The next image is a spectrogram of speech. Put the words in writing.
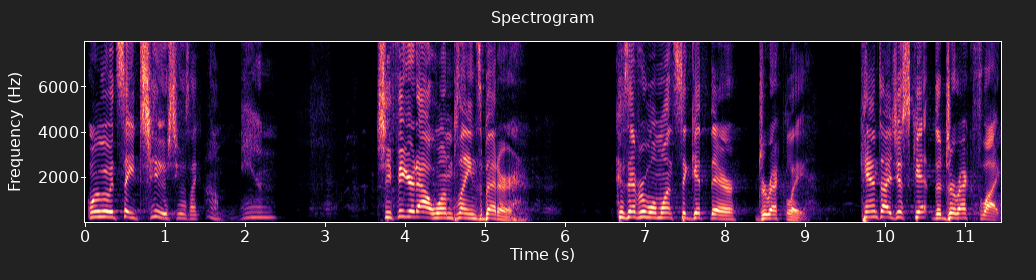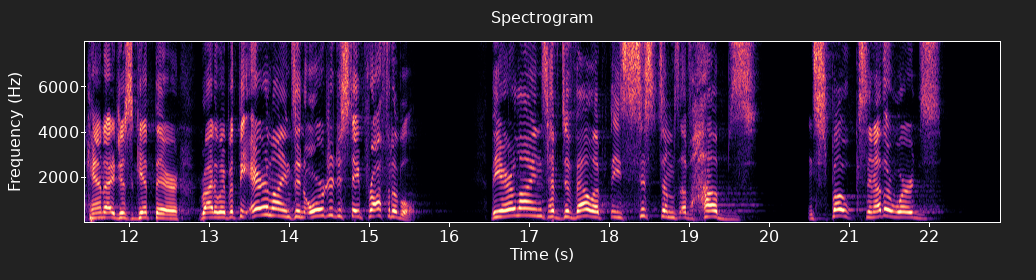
When we would say two, she was like, oh man. She figured out one plane's better because everyone wants to get there directly. Can't I just get the direct flight? Can't I just get there right away? But the airlines, in order to stay profitable, the airlines have developed these systems of hubs and spokes. In other words,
